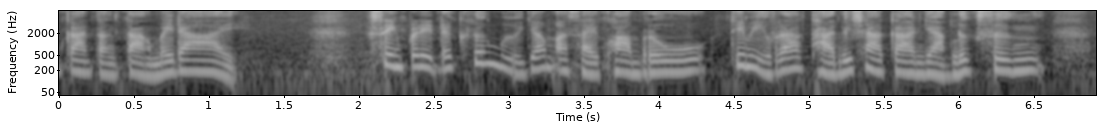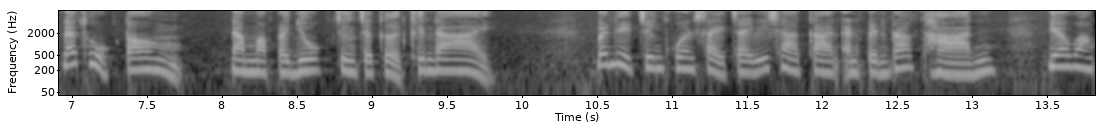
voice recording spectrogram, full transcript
ำการต่างๆไม่ได้ สิ่งประดิษฐ์และเครื่องมือย่อมอาศัยความรู้ที่มีรากฐานวิชาการอย่างลึกซึ้ง และถูกต้องนำมาประยุกต์จึงจะเกิดขึ้นได้ บัณฑิตจึงควรใส่ใจวิชาการอันเป็นรากฐาน อย่าวาง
